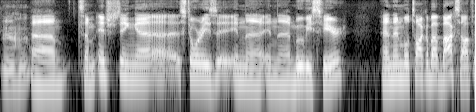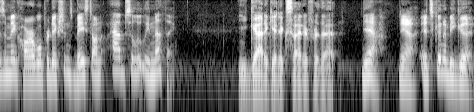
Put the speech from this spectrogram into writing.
Um, some interesting uh, stories in the in the movie sphere, and then we'll talk about box office and make horrible predictions based on absolutely nothing. You got to get excited for that. Yeah, yeah, it's going to be good.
